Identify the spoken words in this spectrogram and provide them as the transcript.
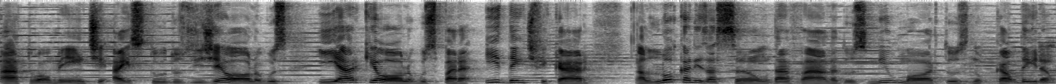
Atualmente, há estudos de geólogos e arqueólogos para identificar a localização da vala dos mil mortos no Caldeirão.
